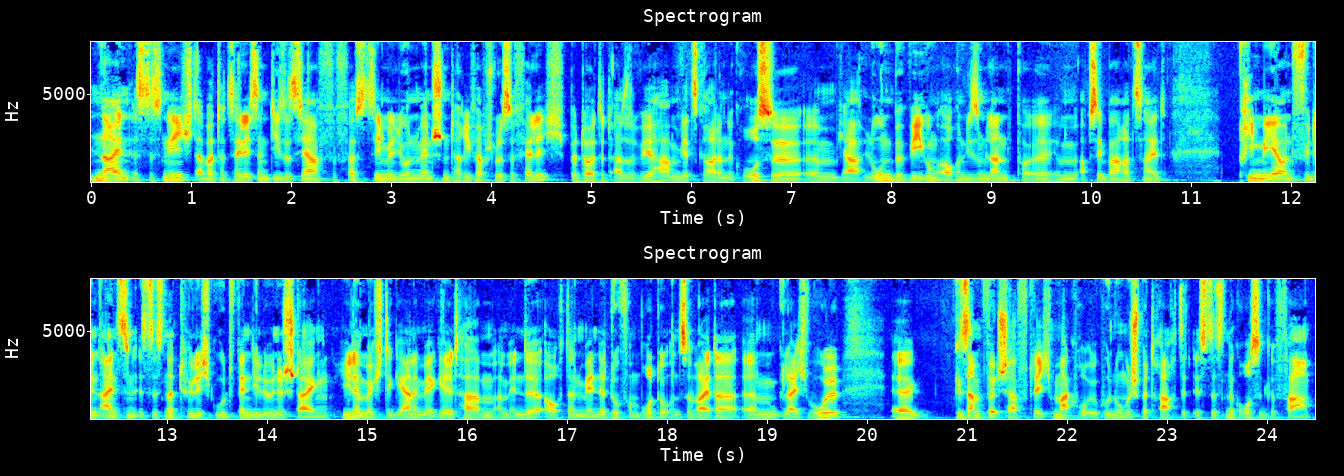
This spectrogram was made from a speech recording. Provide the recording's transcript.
Nein, ist es nicht. Aber tatsächlich sind dieses Jahr für fast 10 Millionen Menschen Tarifabschlüsse fällig. Bedeutet also, wir haben jetzt gerade eine große ähm, ja, Lohnbewegung auch in diesem Land äh, in absehbarer Zeit. Primär und für den Einzelnen ist es natürlich gut, wenn die Löhne steigen. Jeder möchte gerne mehr Geld haben, am Ende auch dann mehr Netto vom Brutto und so weiter. Ähm, gleichwohl, äh, gesamtwirtschaftlich, makroökonomisch betrachtet, ist es eine große Gefahr.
